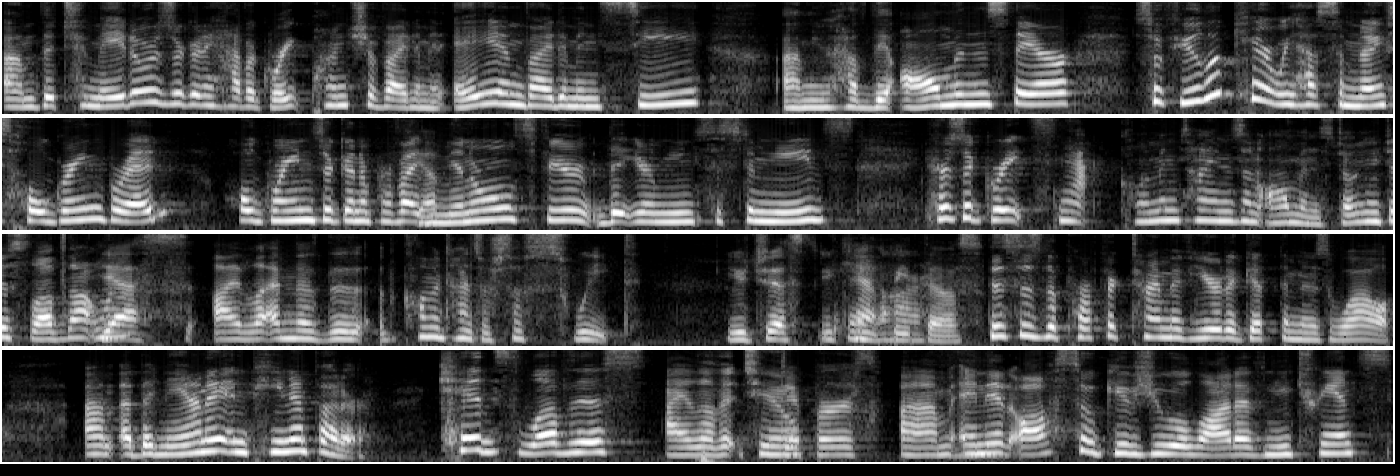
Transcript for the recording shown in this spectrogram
Um, the tomatoes are going to have a great punch of vitamin A and vitamin C. Um, you have the almonds there. So, if you look here, we have some nice whole grain bread. Whole grains are going to provide Yep. minerals for your, that your immune system needs. Here's a great snack: clementines and almonds. Don't you just love that one? Yes, I lo- and the, the clementines are so sweet. You just you can't beat those. This is the perfect time of year to get them as well. Um, a banana and peanut butter. Kids love this. I love it too. Dippers. Um, and it also gives you a lot of nutrients.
